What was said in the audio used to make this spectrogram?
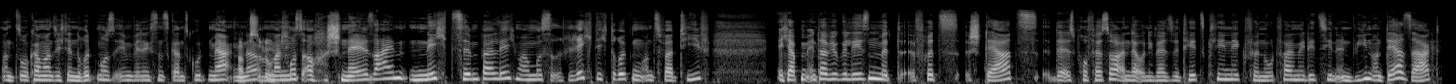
Und so kann man sich den Rhythmus eben wenigstens ganz gut merken. Ne? Man muss auch schnell sein, nicht zimperlich, man muss richtig drücken und zwar tief. Ich habe ein Interview gelesen mit Fritz Sterz, der ist Professor an der Universitätsklinik für Notfallmedizin in Wien und der sagt,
